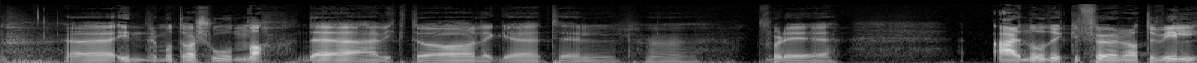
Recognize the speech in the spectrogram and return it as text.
uh, indre motivasjonen, da. Det er viktig å legge til. Uh, fordi er det noe du ikke føler at du vil,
